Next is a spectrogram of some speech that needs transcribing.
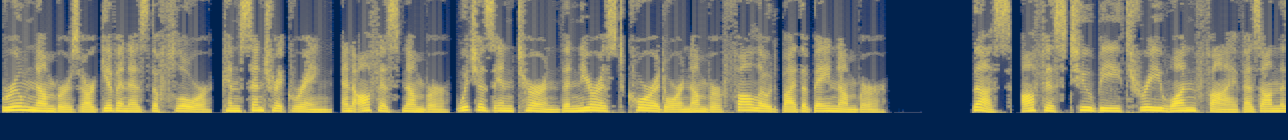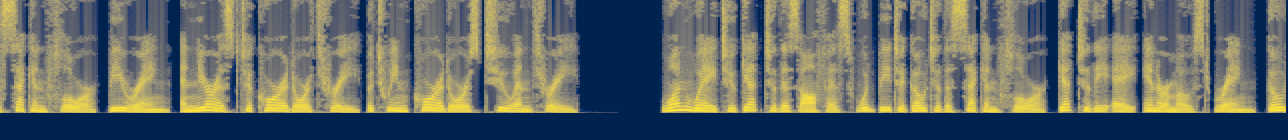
Room numbers are given as the floor, concentric ring, and office number which is in turn the nearest corridor number followed by the bay number. Thus, Office 2B315 is on the second floor, B ring, and nearest to Corridor 3 between corridors 2 and 3. One way to get to this office would be to go to the second floor, get to the A innermost ring, go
